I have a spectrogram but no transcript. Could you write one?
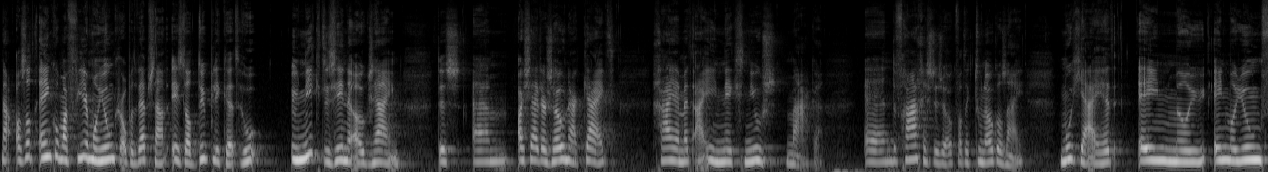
Nou, als dat 1,4 miljoen keer op het web staat, is dat duplicate, hoe uniek de zinnen ook zijn. Dus um, als jij er zo naar kijkt, ga je met AI niks nieuws maken. En de vraag is dus ook, wat ik toen ook al zei, moet jij het 1 miljoen, 400.000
